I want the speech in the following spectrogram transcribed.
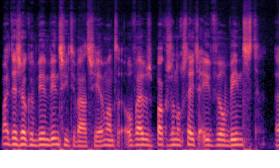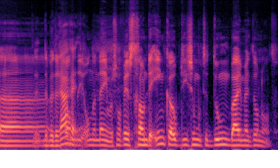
Maar het is ook een win-win situatie. Hè? Want of hebben ze, pakken ze nog steeds evenveel winst eh, De- de bedragen- van die ondernemers? Of is het gewoon de inkoop die ze moeten doen bij McDonald's?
